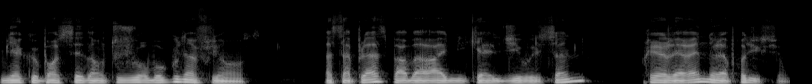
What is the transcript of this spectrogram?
bien que possédant toujours beaucoup d'influence. À sa place, Barbara et Michael G. Wilson prirent les rênes de la production.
